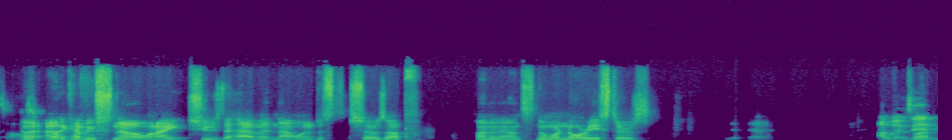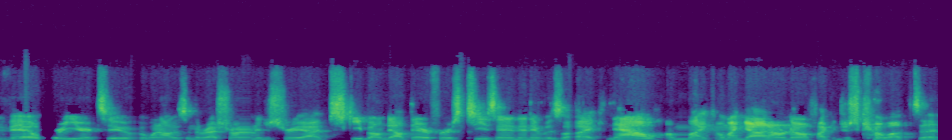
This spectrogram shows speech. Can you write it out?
that's awesome. I, I like having snow when I choose to have it, not when it just shows up unannounced. No more nor'easters. Yeah. I lived but, in Vail for a year too. When I was in the restaurant industry, I ski bummed out there for a season, and it was like now I'm like, oh my god, I don't know if I could just go up to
